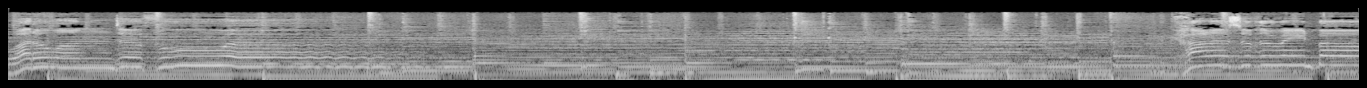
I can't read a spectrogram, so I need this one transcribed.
what a wonderful world. The colors of the rainbow,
